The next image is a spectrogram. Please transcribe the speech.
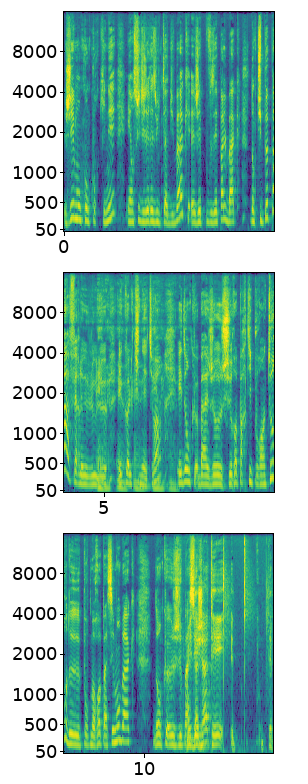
j'ai mon concours kiné, et ensuite j'ai les résultats du bac, vous avez pas le bac. Donc tu peux pas faire Eh eh l'école ouais, kiné, eh tu vois. eh. Et donc, bah, je, je suis reparti pour un tour de, pour me repasser mon bac. Donc, euh, je Mais passe. déjà, t'es es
